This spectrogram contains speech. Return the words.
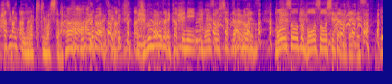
初めて今聞きました。あ自分の中で勝手に妄想しちゃってたみたいです。妄想と暴走してたみたいです。い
